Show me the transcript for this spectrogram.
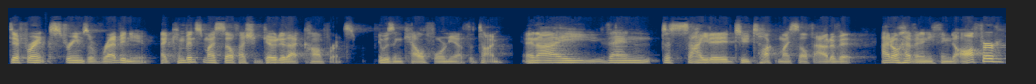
different streams of revenue. I convinced myself I should go to that conference. It was in California at the time. And I then decided to talk myself out of it. I don't have anything to offer.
